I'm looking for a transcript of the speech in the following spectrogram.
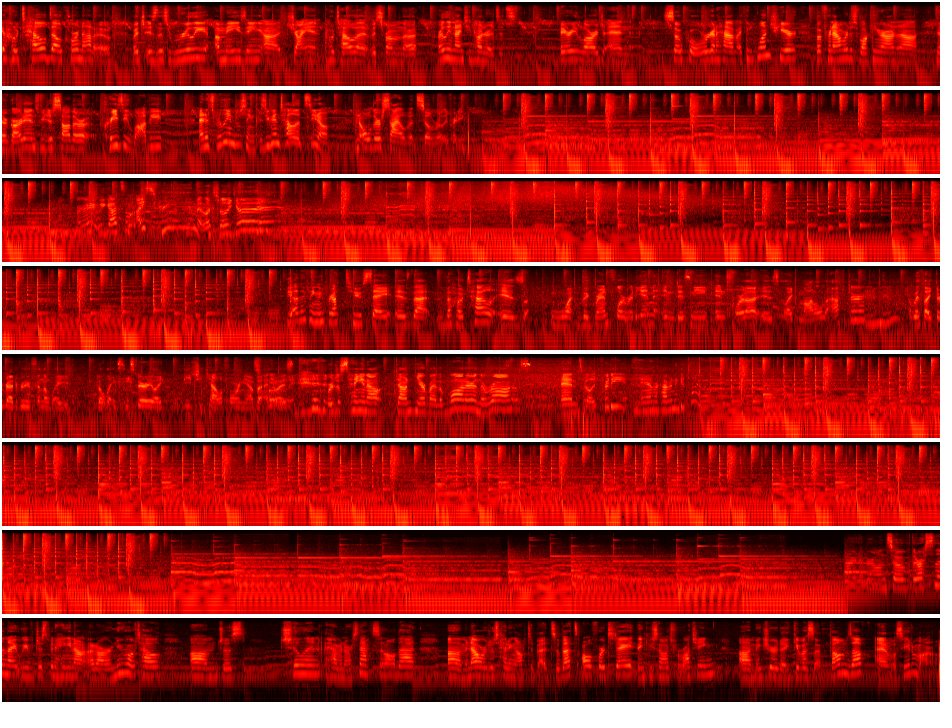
Hotel del Coronado, which is this really amazing uh, giant hotel that was from the early 1900s. It's very large and so cool. We're gonna have, I think, lunch here, but for now we're just walking around uh, their gardens. We just saw their crazy lobby, and it's really interesting because you can tell it's, you know, an older style, but still really pretty. Got some ice cream. It looks really good. The other thing we forgot to say is that the hotel is what the Grand Floridian in Disney in Florida is like modeled after mm-hmm. with like the red roof and the white buildings. It's very like beachy California. But anyways, we're just hanging out down here by the water and the rocks and it's really pretty and we're having a good time. So the rest of the night we've just been hanging out at our new hotel, um, just chilling, having our snacks and all that. Um, and now we're just heading off to bed. So that's all for today. Thank you so much for watching. Uh, make sure to give us a thumbs up and we'll see you tomorrow.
